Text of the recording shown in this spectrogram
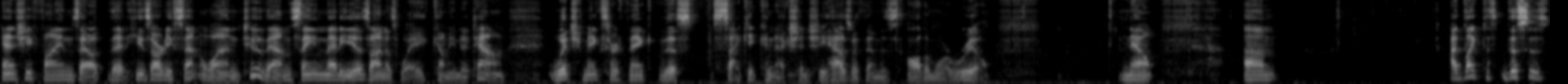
And she finds out that he's already sent one to them saying that he is on his way coming to town, which makes her think this psychic connection she has with him is all the more real. Now, um, I'd like to, this is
